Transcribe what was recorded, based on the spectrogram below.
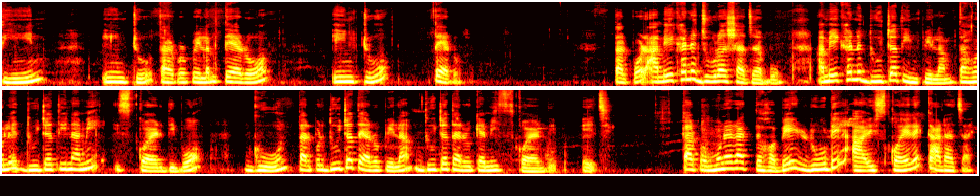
তিন ইন্টু, তারপর পেলাম তেরো ইন্টু তেরো। তারপর আমি এখানে জোড়া সাজাবো। আমি এখানে দুইটা তিন পেলাম। তাহলে দুইটা তিন আমি স্কোয়ার দিব। গুণ, তারপর দুইটা তেরো পেলাম, দুইটা তেরোকে আমি স্কোয়ার দিব, এই তারপর মনে রাখতে হবে রুটে আর স্কোয়ারে কাটা যায়।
